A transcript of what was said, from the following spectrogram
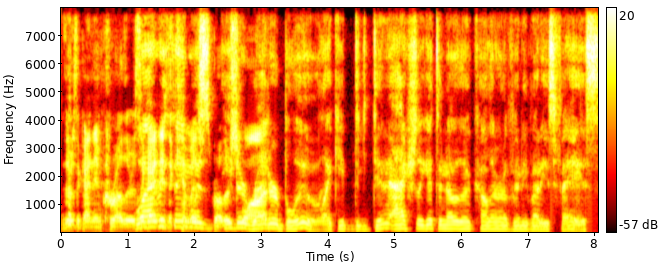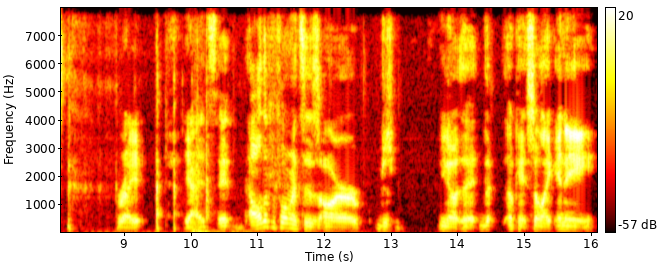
there's a guy named Carruthers, well, a guy named the chemist, Brother either Swan. red or blue. Like you, you didn't actually get to know the color of anybody's face. right? yeah, it's it. All the performances are just you know the, the okay. So like in a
